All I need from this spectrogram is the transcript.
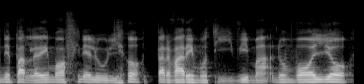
ne parleremo a fine luglio per vari motivi ma non voglio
